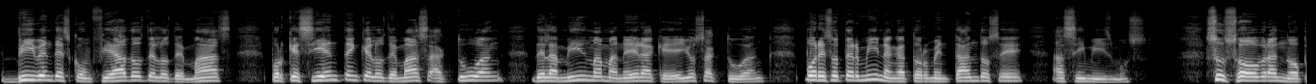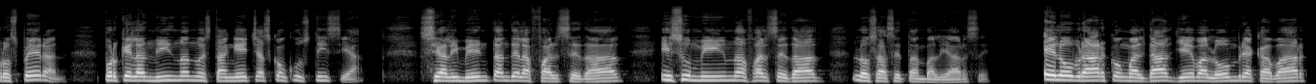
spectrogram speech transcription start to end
viven desconfiados de los demás porque sienten que los demás actúan de la misma manera que ellos actúan, por eso terminan atormentándose a sí mismos. Sus obras no prosperan porque las mismas no están hechas con justicia. Se alimentan de la falsedad y su misma falsedad los hace tambalearse. El obrar con maldad lleva al hombre a cavar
